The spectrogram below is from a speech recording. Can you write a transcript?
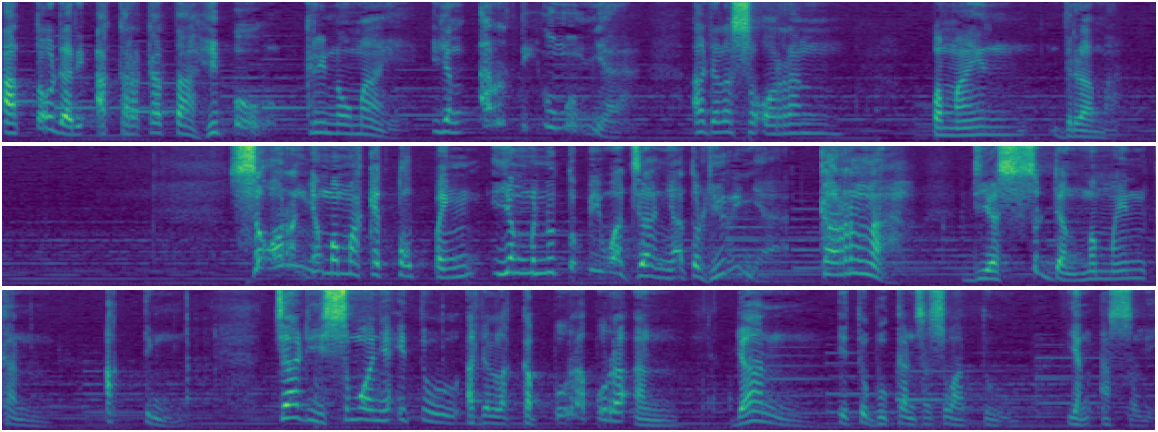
atau dari akar kata hipokrinomai yang arti umumnya adalah seorang pemain drama. Seorang yang memakai topeng yang menutupi wajahnya atau dirinya karena dia sedang memainkan acting. Jadi semuanya itu adalah kepura-puraan dan itu bukan sesuatu yang asli.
